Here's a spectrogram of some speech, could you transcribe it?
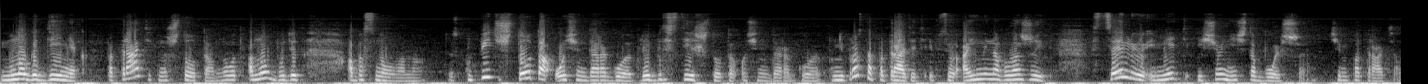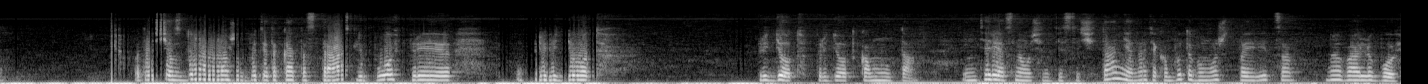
много денег потратить на что-то, но вот оно будет обосновано. То есть купить что-то очень дорогое, приобрести что-то очень дорогое. Не просто потратить и все, а именно вложить с целью иметь еще нечто большее, чем потратил. Вот я сейчас думаю, может быть, это какая-то страсть, любовь при, приведет, придет, придет кому-то. Интересно очень эти сочетания, знаете, как будто бы может появиться новая любовь.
